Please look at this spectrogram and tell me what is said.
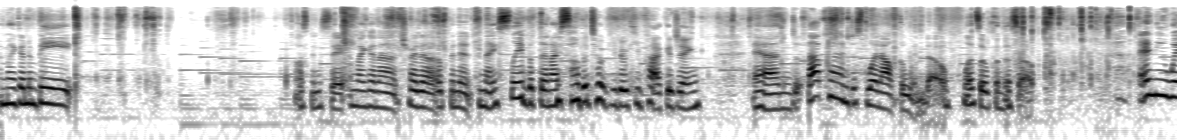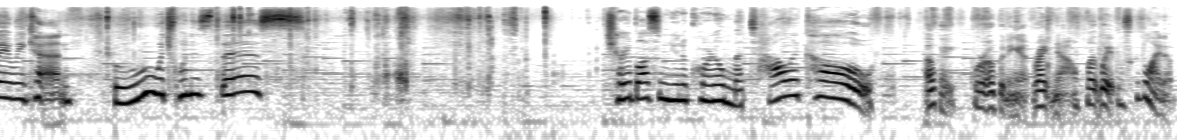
Am I gonna be I was gonna say, am I gonna try to open it nicely? But then I saw the Tokidoki packaging and that plan just went out the window. Let's open this up. Any way we can. Ooh, which one is this? Cherry Blossom Unicorno Metallico. Okay, we're opening it right now. Wait, wait, let's get the lineup.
